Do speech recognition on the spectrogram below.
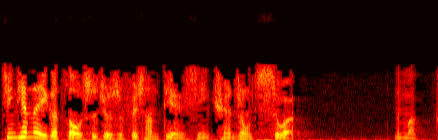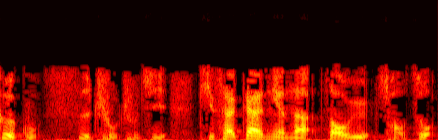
今天的一个走势就是非常典型，权重企稳，那么个股四处出击，题材概念呢遭遇炒作。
